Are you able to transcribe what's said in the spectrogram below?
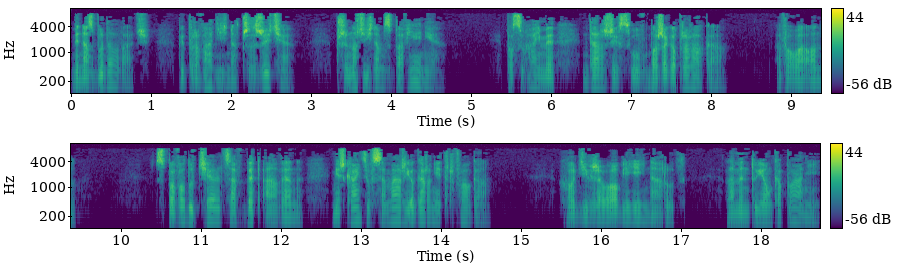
by nas budować, by prowadzić nas przez życie, przynosić nam zbawienie. Posłuchajmy dalszych słów Bożego proroka. Woła on, z powodu cielca w Bet-Awen mieszkańców Samarii ogarnie trwoga. Chodzi w żałobie jej naród, lamentują kapłani,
